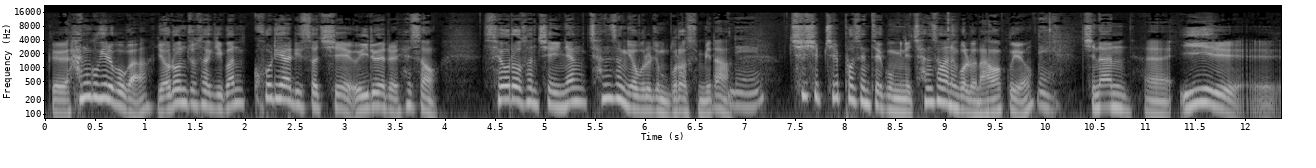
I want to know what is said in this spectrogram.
그 한국일보가 여론조사기관 코리아 리서치에 의뢰를 해서 세월호 선체 인양 찬성 여부를 좀 물었습니다. 네. 77%의 국민이 찬성하는 걸로 나왔고요. 네. 지난 2일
